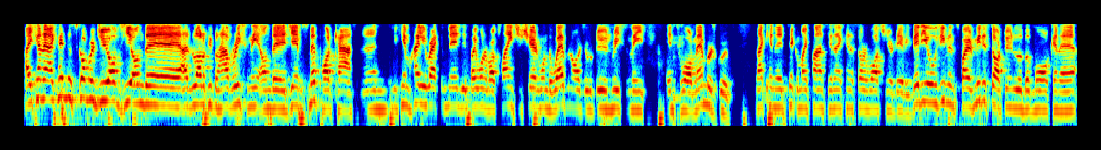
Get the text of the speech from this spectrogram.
I kind of I kind of discovered you obviously on the as a lot of people have recently on the James Smith podcast, and you came highly recommended by one of our clients. You shared one of the webinars you were doing recently into our members group. That kind of tickled my fancy, and I kind of started watching your daily videos. Even inspired me to start doing a little bit more kind of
